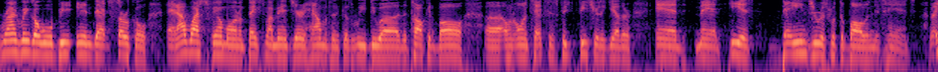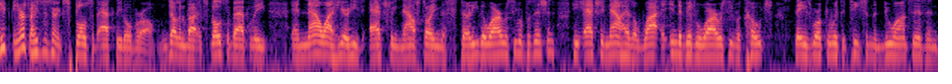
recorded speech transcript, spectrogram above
Ryan Wingo will be in that circle. And I watched film on him thanks to my man Jerry Hamilton because we do uh, the Talking Ball uh, on on Texas fe- feature together. And man, he is dangerous with the ball in his hands. He, first of all, he's just an explosive athlete overall. I'm talking about explosive athlete, and now I hear he's actually now starting to study the wide receiver position. He actually now has a wide, individual wide receiver coach that he's working with to teach him the nuances and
